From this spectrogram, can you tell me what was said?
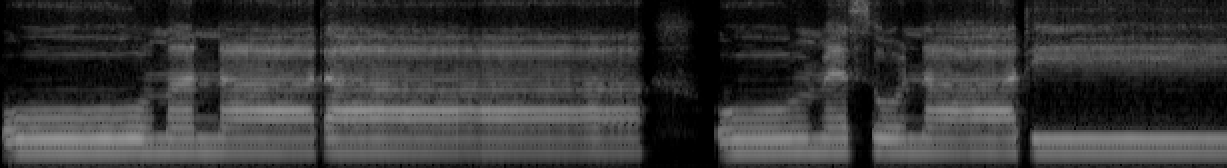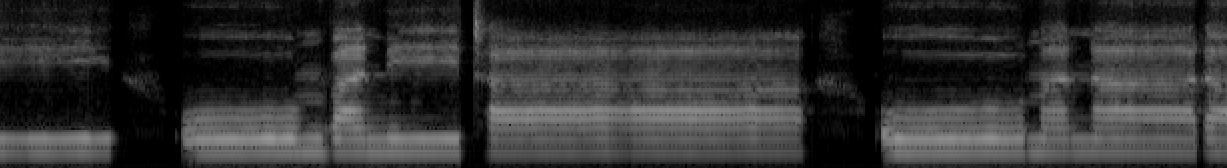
Om Anada, Om Mesunadi. Vanita, Om Anada,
